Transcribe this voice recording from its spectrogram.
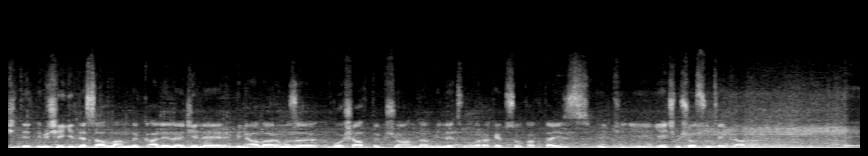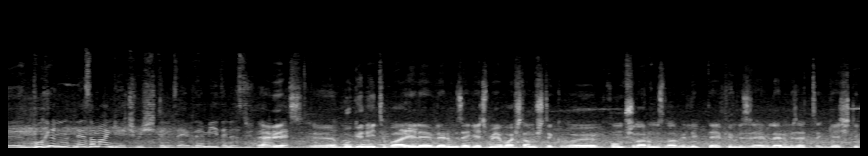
Şiddetli bir şekilde sallandık. Alelacele binalarımızı boşalttık. Şu anda millet olarak hep sokaktayız. Ülke- Geçmiş olsun tekrardan. Geçmiştiniz? Evde miydiniz? Nerede? Evet, e, bugün itibariyle evlerimize geçmeye başlamıştık. E, Komşularımızla birlikte hepimiz evlerimize geçtik.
